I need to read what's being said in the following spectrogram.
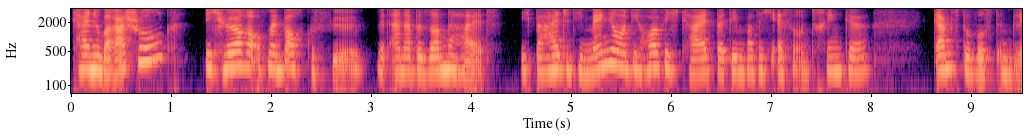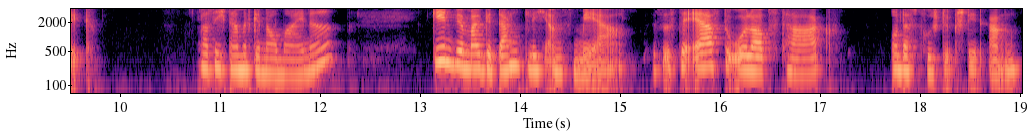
Keine Überraschung, ich höre auf mein Bauchgefühl mit einer Besonderheit. Ich behalte die Menge und die Häufigkeit bei dem, was ich esse und trinke, ganz bewusst im Blick. Was ich damit genau meine? Gehen wir mal gedanklich ans Meer. Es ist der erste Urlaubstag und das Frühstück steht an.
